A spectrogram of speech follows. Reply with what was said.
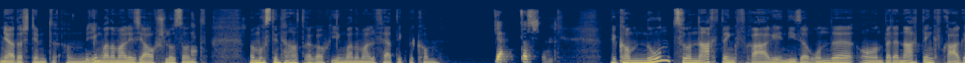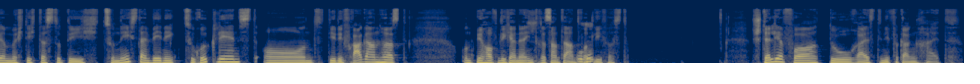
Ja, das stimmt. Und mhm. irgendwann einmal ist ja auch Schluss und man muss den Auftrag auch irgendwann einmal fertig bekommen. Ja, das stimmt. Wir kommen nun zur Nachdenkfrage in dieser Runde und bei der Nachdenkfrage möchte ich, dass du dich zunächst ein wenig zurücklehnst und dir die Frage anhörst und mir hoffentlich eine interessante Antwort mhm. lieferst. Stell dir vor, du reist in die Vergangenheit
